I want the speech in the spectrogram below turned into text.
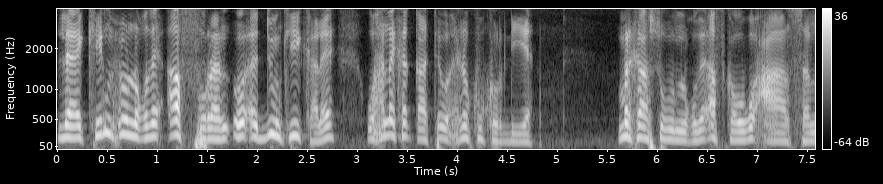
Laakiin muxuu noqday afuran oo adduunkii kale waxna ka qaata waxna ku kordhiya. Markaasuu noqday afka ugu caansan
